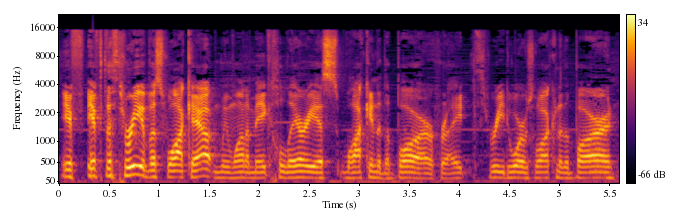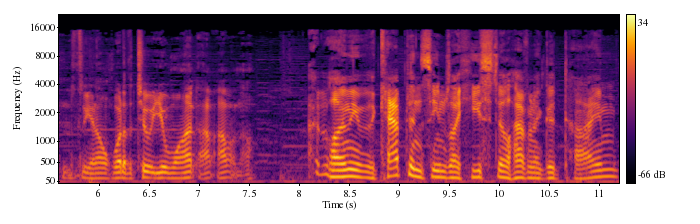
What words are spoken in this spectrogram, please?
If if the three of us walk out and we want to make hilarious walk into the bar, right? Three dwarves walk into the bar. You know, what do the two of you want? I, I don't know. Well, I mean, the captain seems like he's still having a good time.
